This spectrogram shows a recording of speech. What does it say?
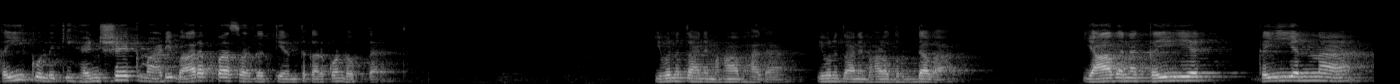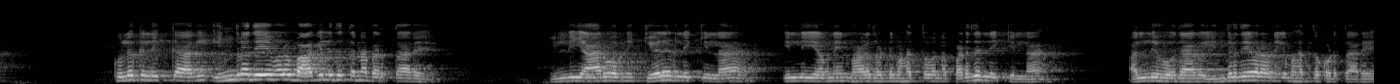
ಕೈ ಕುಲುಕಿ ಹೆಂಡ್ಶೇಕ್ ಮಾಡಿ ಬಾರಪ್ಪ ಸ್ವರ್ಗಕ್ಕೆ ಅಂತ ಕರ್ಕೊಂಡು ಹೋಗ್ತಾರೆ ಇವನು ತಾನೇ ಮಹಾಭಾಗ, ಇವನು ತಾನೇ ಬಹಳ ದೊಡ್ಡವ. ಯಾವನ ಕೈಯ, ಕೈಯನ್ನ ಕುಲುಕಲಿಕ್ಕಾಗಿ ಇಂದ್ರದೇವರು ಬಾಗಿಲದ ತನ ಬರ್ತಾರೆ. ಇಲ್ಲಿ ಯಾರು ಅವನಿಗೆ ಕೇಳಿರ್ಲಿಕ್ಕಿಲ್ಲ. ಇಲ್ಲಿ ಅವನೇನು ಬಹಳ ದೊಡ್ಡ ಮಹತ್ವವನ್ನು ಪಡೆದಿರ್ಲಿಕ್ಕಿಲ್ಲ. ಅಲ್ಲಿ ಹೋದಾಗ ಇಂದ್ರದೇವರು ಅವನಿಗೆ ಮಹತ್ವ ಕೊಡ್ತಾರೆ.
